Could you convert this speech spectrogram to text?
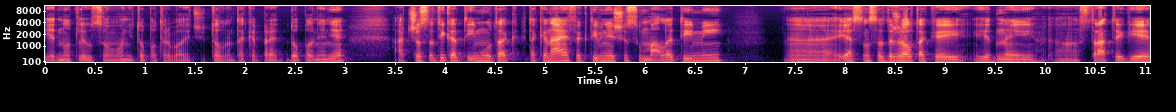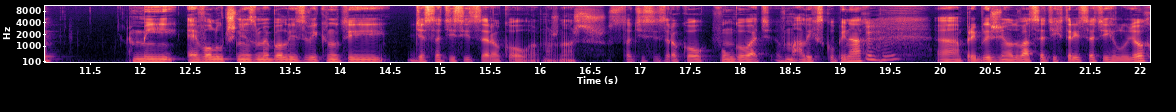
jednotlivcom. Oni to potrebovali, čiže to len také preddoplnenie. A čo sa týka týmu, tak také najefektívnejšie sú malé týmy. E, ja som sa držal takej jednej e, stratégie. My evolučne sme boli zvyknutí 10 tisíce rokov, možno až 100 tisíc rokov fungovať v malých skupinách. Mm-hmm približne o 20-30 ľuďoch.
